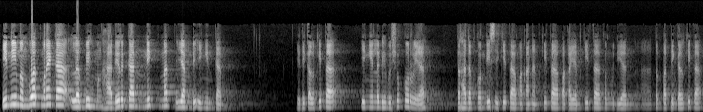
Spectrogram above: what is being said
Ini membuat mereka lebih menghadirkan nikmat yang diinginkan. Jadi kalau kita ingin lebih bersyukur ya terhadap kondisi kita, makanan kita, pakaian kita, kemudian uh, tempat tinggal kita,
